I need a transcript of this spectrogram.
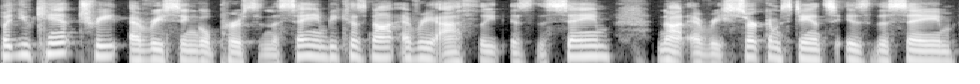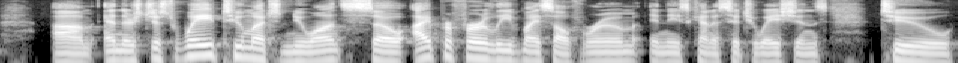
but you can't treat every single person the same because not every athlete is the same. Not every circumstance is the same. Um, and there's just way too much nuance. So I prefer leave myself room in these kind of situations to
